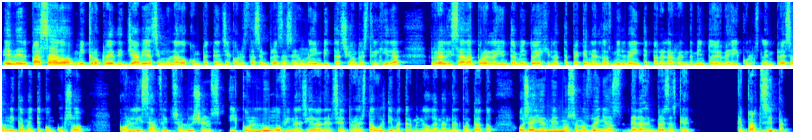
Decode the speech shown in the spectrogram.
En el pasado, Microcredit ya había simulado competencia con estas empresas en una invitación restringida realizada por el Ayuntamiento de Gilotepec en el 2020 para el arrendamiento de vehículos. La empresa únicamente concursó con Lease Fleet Solutions y con Lumo Financiera del Centro. Esta última terminó ganando el contrato. O sea, ellos mismos son los dueños de las empresas que, que participan.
